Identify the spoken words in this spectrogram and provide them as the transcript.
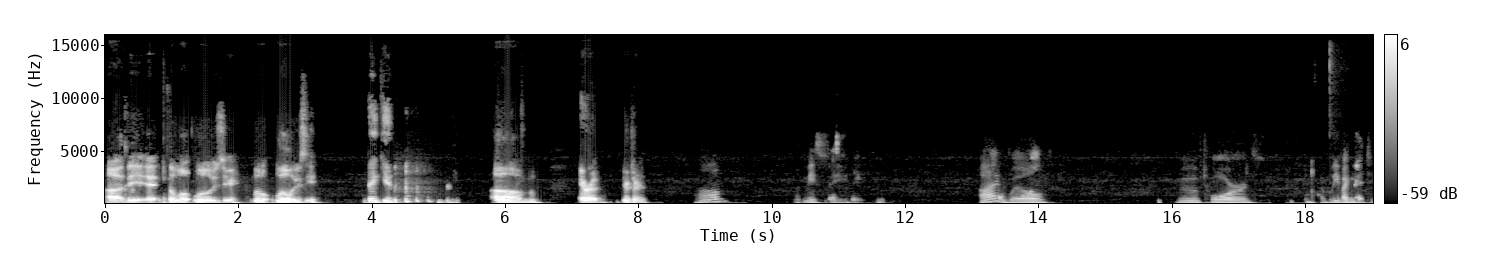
uh the the little, little Uzi. Little little Uzi. Thank you. Um Arab, your turn. Um, let me see. I will move towards. I believe I can get to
